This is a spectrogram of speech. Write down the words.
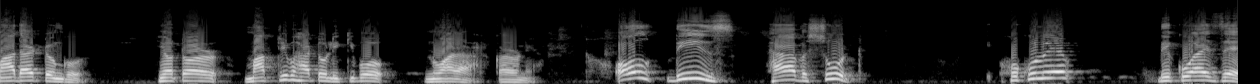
মাদাৰ টংগু সিহঁতৰ মাতৃভাষাটো লিখিব নোৱাৰাৰ কাৰণে। অল দিজ হেভ শ্বুড সকলোৱে দেখুৱাই যে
